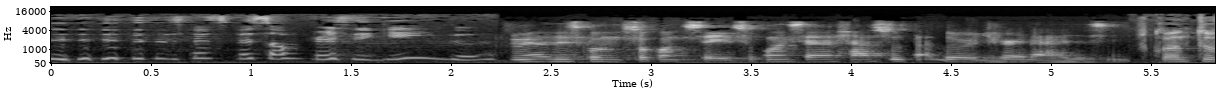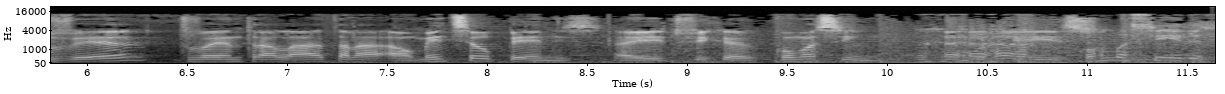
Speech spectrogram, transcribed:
Esse pessoal me perseguindo? Primeira vez que começou a acontecer isso, eu comecei a achar assustador, de verdade, assim. Quando tu vê, tu vai entrar lá, tá lá, aumente seu pênis. Aí tu fica, como assim? Por que isso? como assim eles.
